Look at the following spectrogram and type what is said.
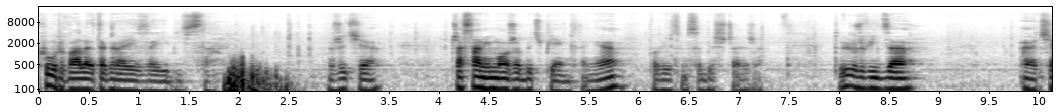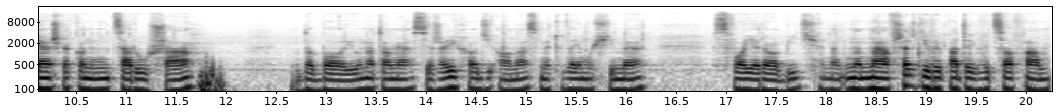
Kurwa, ale ta gra jest zajebista. Życie czasami może być piękne, nie? Powiedzmy sobie szczerze. Tu już widzę, e, ciężka konnica rusza. do boju. Natomiast jeżeli chodzi o nas, my tutaj musimy swoje robić. Na, na, na wszelki wypadek wycofam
